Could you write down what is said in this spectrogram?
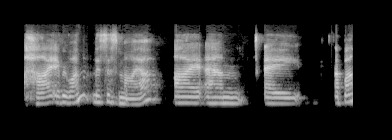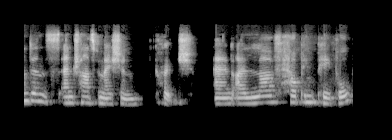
Hi, everyone. This is Maya. I am a abundance and transformation coach, and I love helping people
